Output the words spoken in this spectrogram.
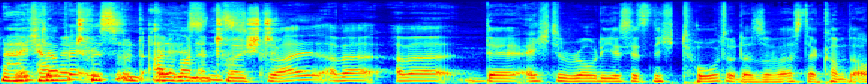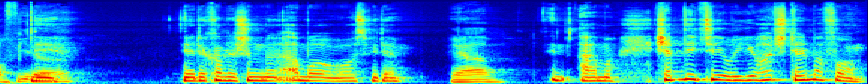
Nachher ich kam glaub, der er Twist ist- und alle waren enttäuscht. Skrull, aber, aber der echte Rhodey ist jetzt nicht tot oder sowas. Der kommt auch wieder. Nee. Ja, der kommt ja schon in Armor raus wieder. Ja, In Armor. Ich habe die Theorie gehört, stell mal vor.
